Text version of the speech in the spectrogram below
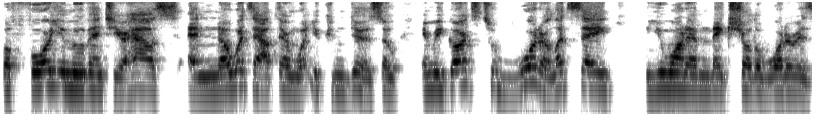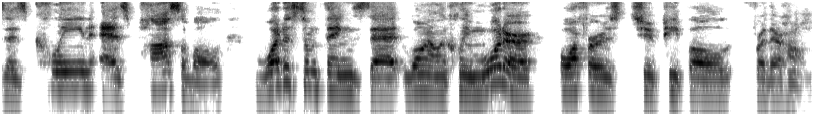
before you move into your house and know what's out there and what you can do. So in regards to water, let's say you want to make sure the water is as clean as possible what are some things that Long Island Clean Water offers to people for their home?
